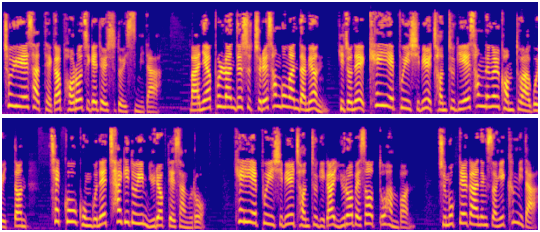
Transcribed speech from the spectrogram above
초유의 사태가 벌어지게 될 수도 있습니다. 만약 폴란드 수출에 성공한다면 기존의 KF-21 전투기의 성능을 검토하고 있던 체코 공군의 차기 도입 유력 대상으로 KF-21 전투기가 유럽에서 또 한 번 주목될 가능성이 큽니다.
